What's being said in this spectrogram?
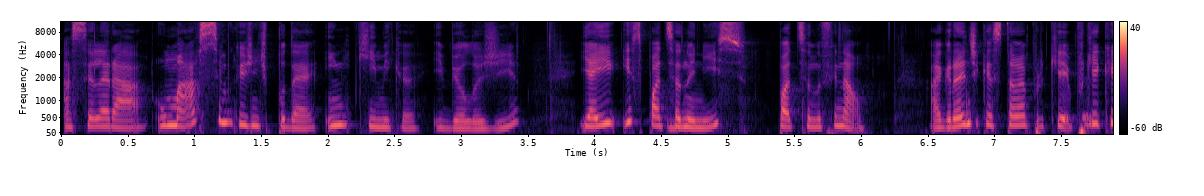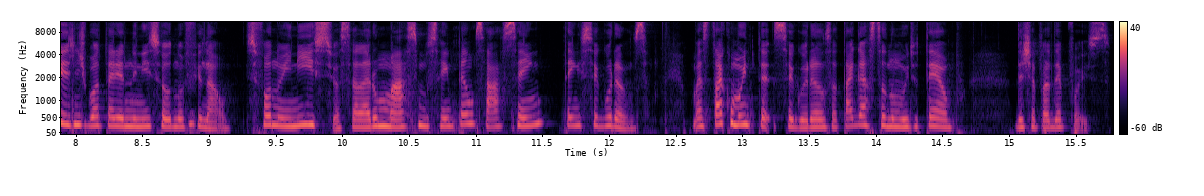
acelerar o máximo que a gente puder em química e biologia. E aí isso pode ser no início, pode ser no final. A grande questão é porque, por que a gente botaria no início ou no final? Se for no início, acelera o máximo sem pensar, sem ter insegurança. Mas tá com muita segurança, tá gastando muito tempo, deixa para depois.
